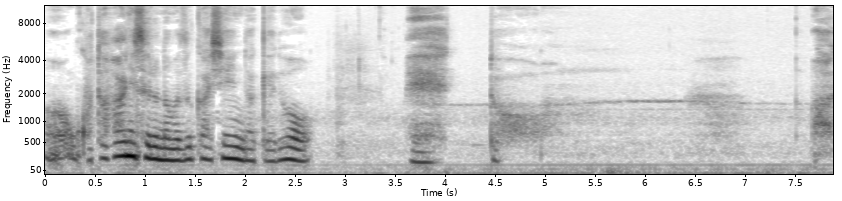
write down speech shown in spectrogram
言葉にするの難しいんだけど、えー、っと、あ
